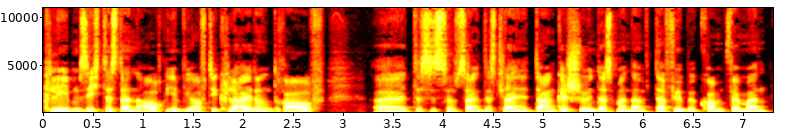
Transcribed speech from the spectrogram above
kleben sich das dann auch irgendwie auf die Kleidung drauf. Äh, das ist sozusagen das kleine Dankeschön, das man dann dafür bekommt, wenn man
